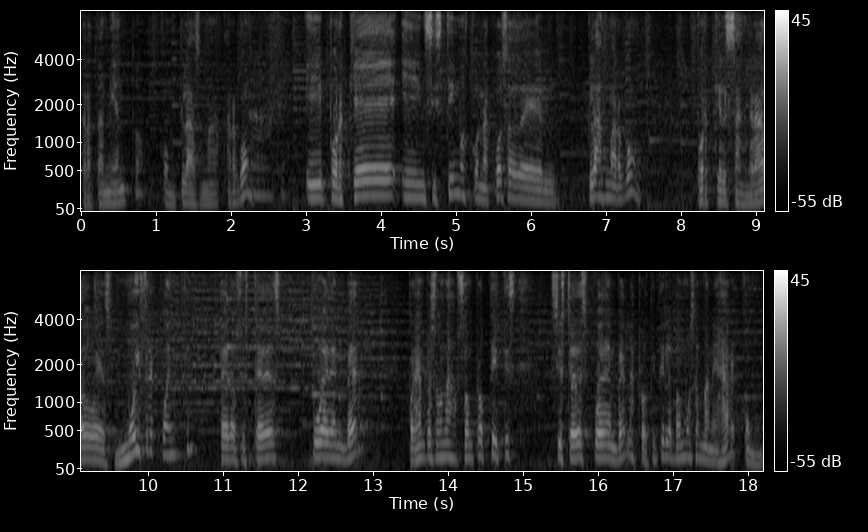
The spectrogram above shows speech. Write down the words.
tratamiento con plasma argón. Ah, ¿Y por qué insistimos con la cosa del plasma argón? Porque el sangrado es muy frecuente, pero si ustedes pueden ver, por ejemplo, son, son proctitis, si ustedes pueden ver las proctitis las vamos a manejar con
